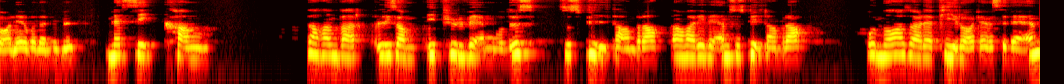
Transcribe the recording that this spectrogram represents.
dårlige. whatever, Men Messi kan da han var liksom i full VM-modus, så spilte han bra. Da han var i VM, så spilte han bra. Og nå så er det fire år til neste VM.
